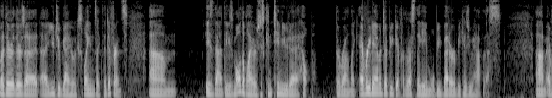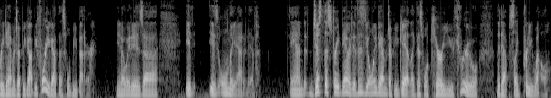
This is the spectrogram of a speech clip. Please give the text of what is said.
But there, there's a, a YouTube guy who explains like the difference. Um, is that these multipliers just continue to help the run. Like every damage up you get for the rest of the game will be better because you have this. Um, every damage up you got before you got this will be better. You know, it is uh, it is only additive, and just the straight damage. If this is the only damage up you get, like this will carry you through the depths like pretty well.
